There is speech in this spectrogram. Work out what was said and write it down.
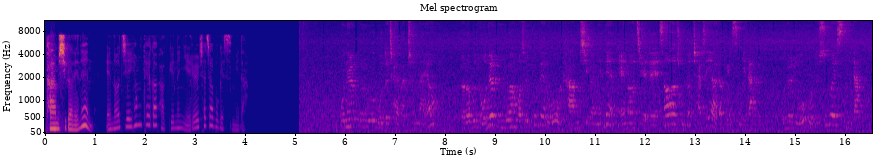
다음 시간에는 에너지의 형태가 바뀌는 예를 찾아보겠습니다. 오늘 공부 모두 잘 마쳤나요? 여러분 오늘 공부한 것을 토대로 다음 시간에는 에너지에 대해서 좀 더 자세히 알아보겠습니다. 오늘도 모두 수고했습니다.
